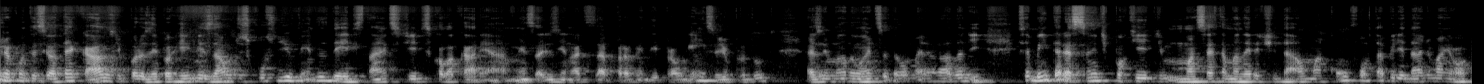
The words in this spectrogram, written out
já aconteceu até casos de, por exemplo, eu revisar o discurso de vendas deles, tá? Antes de eles colocarem a mensagem no WhatsApp para vender para alguém, seja produto, eles me mandam antes, eu dou uma melhorada ali. Isso é bem interessante porque, de uma certa maneira, te dá uma confortabilidade maior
